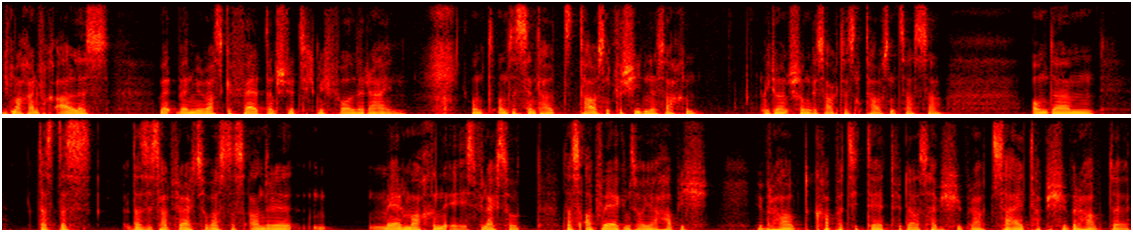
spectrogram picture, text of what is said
ich mache einfach alles. Wenn, wenn mir was gefällt, dann stürze ich mich voll rein. Und, und es sind halt tausend verschiedene Sachen. Wie du schon gesagt hast, tausend Sassa. Und ähm, das, das, das ist halt vielleicht so was, das andere mehr machen, ist vielleicht so das Abwägen, so ja, habe ich überhaupt Kapazität für das? Habe ich überhaupt Zeit? Habe ich überhaupt äh,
